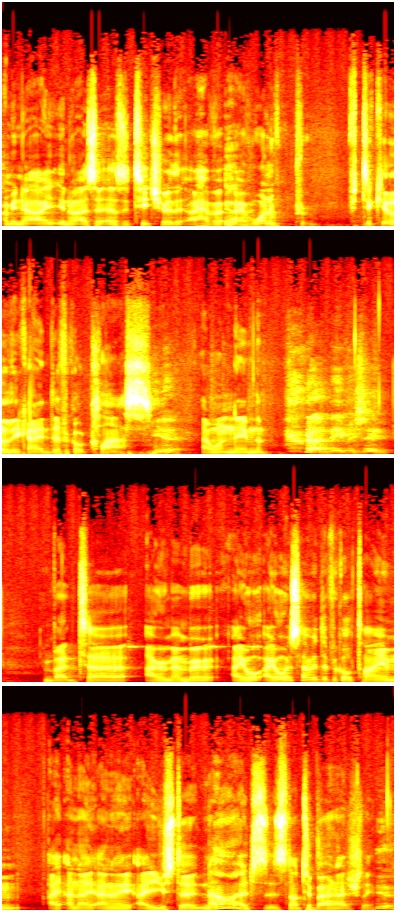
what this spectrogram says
I mean, I you know, as a as a teacher, that I have a I have one pr- particularly kind of difficult class. Yeah. I won't name them. Name and shame. But uh, I remember I, I always have a difficult time. I, and I and I, I used to now it's, it's not too bad actually. Yeah.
